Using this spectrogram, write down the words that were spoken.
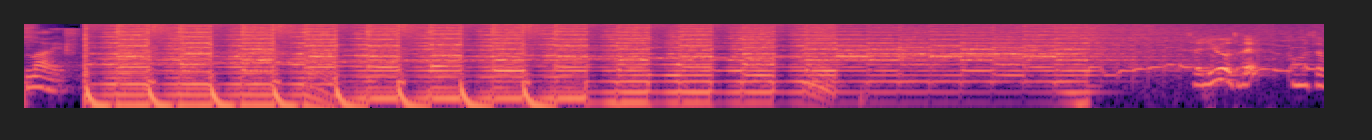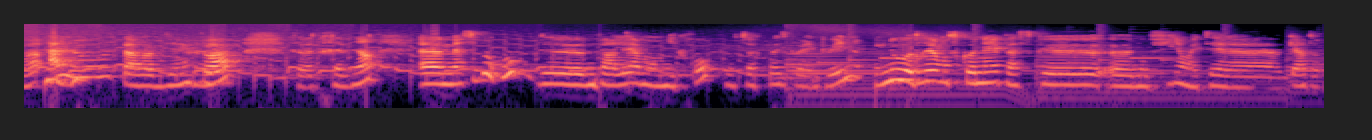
Life. Salut Audrey, comment ça va? Allô, ça va bien, toi? Ça va très bien. Euh, merci beaucoup de me parler à mon micro pour Turquoise Green Green. Nous Audrey, on se connaît parce que euh, nos filles ont été à la garderie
